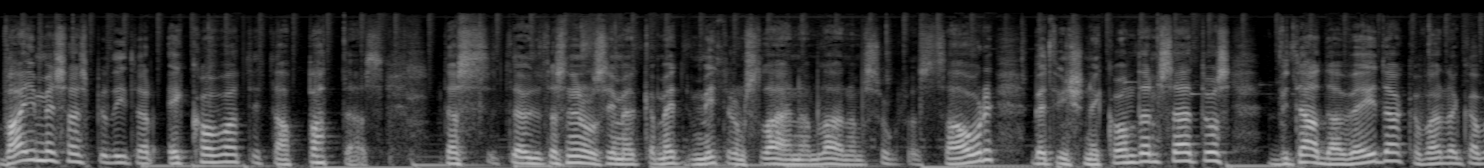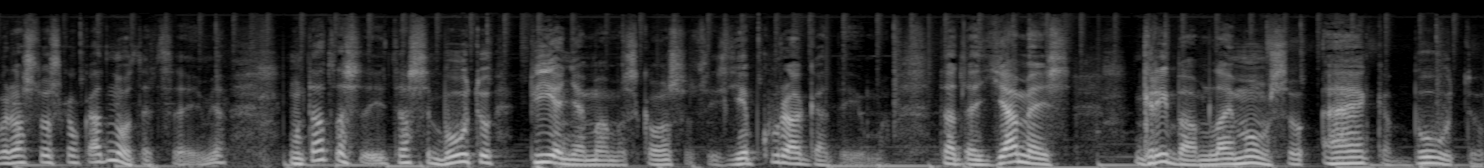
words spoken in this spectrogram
Vai mēs aizpildītu ar ekovati tāpat tās. Tas, tas nenozīmē, ka mitrums lēnām, lēnām sūktos cauri, bet viņš nekondensētos tādā veidā, ka var, ka var rastos kaut kāda notekējuma. Ja? Tā tas, tas būtu pieņemamas konstrukcijas, jebkurā gadījumā. Tātad, ja mēs gribam, lai mūsu ēka būtu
